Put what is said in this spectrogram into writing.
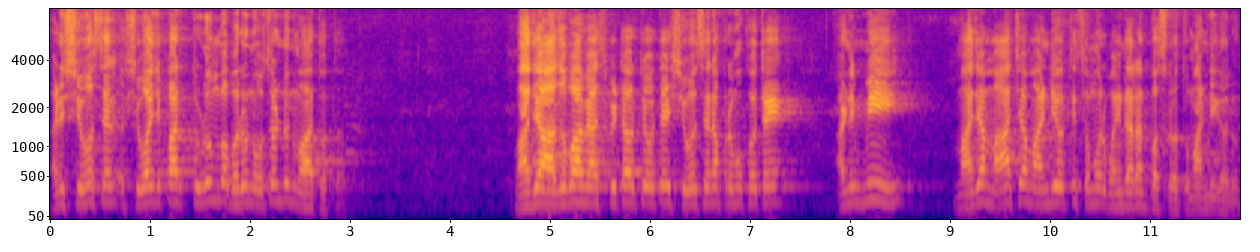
आणि शिवसेना शिवाजी पार्क तुडुंब भरून ओसंडून वाहत होतं. माझे आजोबा व्यासपीठावरती होते शिवसेना प्रमुख होते आणि मी माझ्या माच्या मांडीवरती समोर मैदानात बसलो होतो मांडी घालून.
